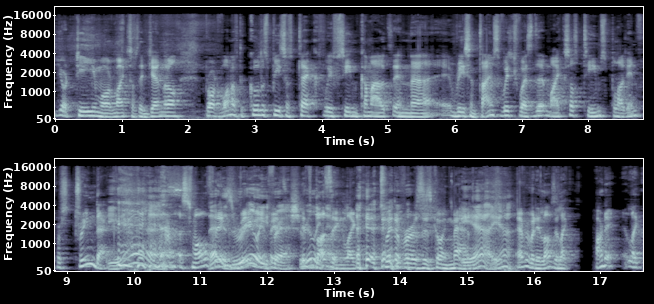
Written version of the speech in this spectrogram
your team or Microsoft in general brought one of the coolest pieces of tech we've seen come out in uh, recent times, which was the Microsoft Teams plugin for Stream Deck. Yeah. a small That thing, is big really bit. fresh, It's really buzzing. new. Like Twitterverse is going mad. yeah, yeah. Everybody loves it. Like, are they like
